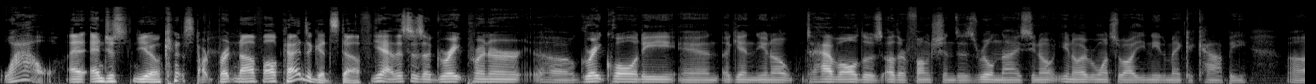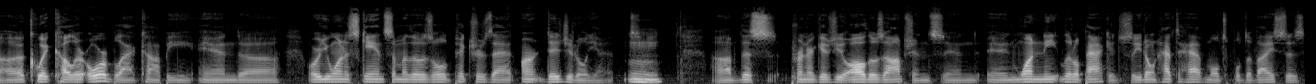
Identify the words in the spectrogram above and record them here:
wow, and, and just, you know, start printing off all kinds of good stuff. Yeah, this is a great printer, uh, great quality, and again, you know, to have all those other functions is real nice. You know, you know, every once in a while you need to make a copy, uh, a quick color or black copy, and uh, or you want to scan some of those old pictures that aren't digital yet. So, uh, this printer gives you all those options in in one neat little package, so you don't have to have multiple devices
